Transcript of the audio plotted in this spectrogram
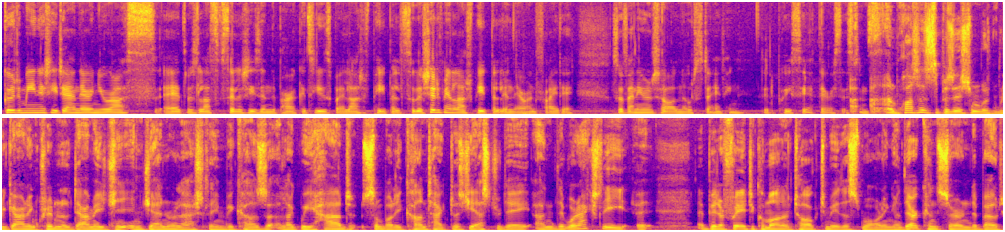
good amenity down there in Ross. Uh, there's lots of facilities in the park. It's used by a lot of people. So there should have been a lot of people in there on Friday. So if anyone at all noticed anything, they'd appreciate their assistance. And what is the position with regarding criminal damage in, in general, Aisling? Because, uh, like, we had somebody contact us yesterday, and they were actually uh, a bit afraid to come on and talk to me this morning, and they're concerned about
